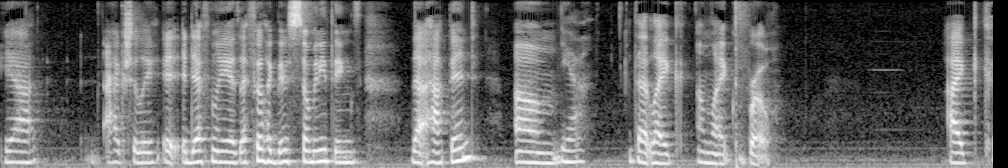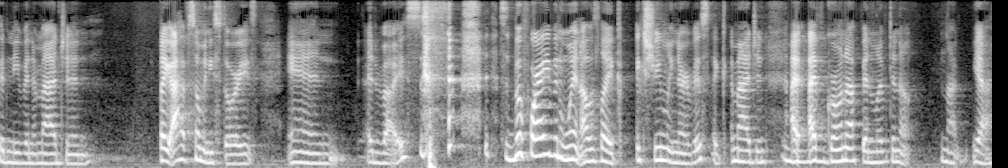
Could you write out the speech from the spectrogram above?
Yeah, actually, it, it definitely is. I feel like there's so many things that happened um, Yeah. that, like, I'm like, bro, I couldn't even imagine. Like, I have so many stories and advice. so before I even went, I was like extremely nervous. Like, imagine I, I've grown up and lived in a not yeah,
